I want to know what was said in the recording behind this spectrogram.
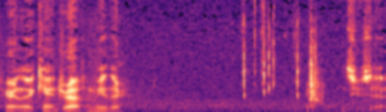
Apparently I can't drop them either. Let's use that.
